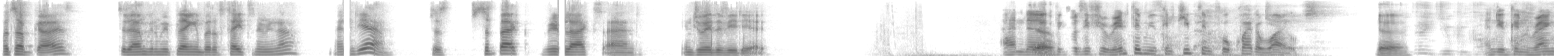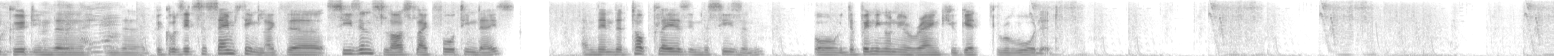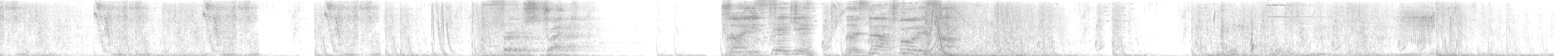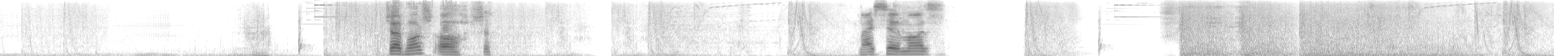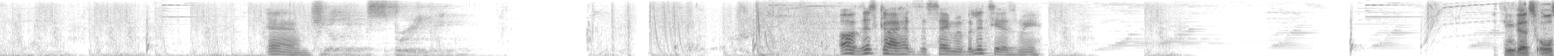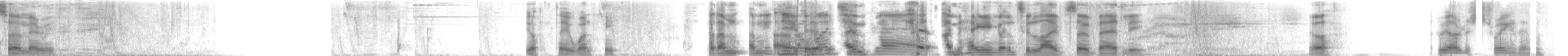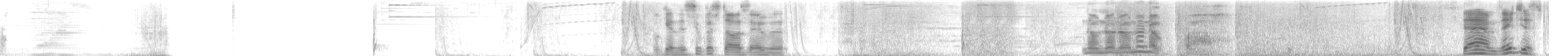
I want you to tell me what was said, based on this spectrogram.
What's up, guys? Today I'm going to be playing a bit of Thetan Arena, and yeah, just sit back, relax, and enjoy the video. And uh, Yeah. because if you rent them, you can keep them for quite a while, Yeah, and you can rank good in the in the because it's the same thing. Like the seasons last like 14 days, and then the top players in the season, or depending on your rank, you get rewarded. Time. Let's not fool this up. Shot Marsh? Oh, shit. Nice, Sir Mars. Damn. Killing spree. Oh, this guy has the same ability as me. I think that's also a Mary. Yo, they want me. But I'm I'm They uh, want you I'm. I'm hanging on to life so badly. Oh, We are destroying them. Okay, the superstar is over. No, no, no, no, no. Oh. Damn, they just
